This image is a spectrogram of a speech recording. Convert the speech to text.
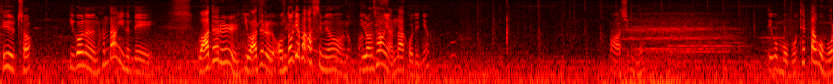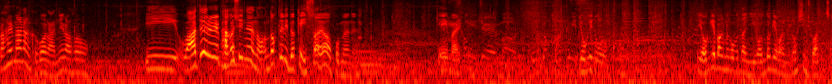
되게 좋죠. 이거는 한 당이 근데 와드를 이 와드를 언덕에 박았으면 이런 상황이 안 나왔거든요. 아, 아쉽네. 이건 뭐 못했다고 뭐라 할 만한 그건 아니라서 이 와드를 박을 수 있는 언덕들이 몇 개 있어요 보면은 게임할 때. 여기도 그렇고 여기 박는 것보다 이 언덕에 박는 게 훨씬 좋았죠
